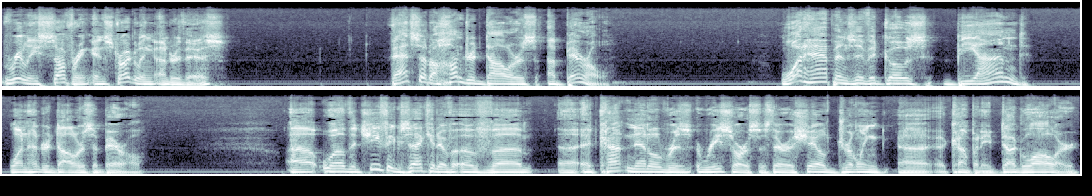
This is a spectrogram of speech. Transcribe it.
really suffering and struggling under this. That's at $100 a barrel. What happens if it goes beyond $100 a barrel? Uh, well, the chief executive of uh, uh, at Continental Res- Resources, they're a shale drilling uh, company, Doug Lawler,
